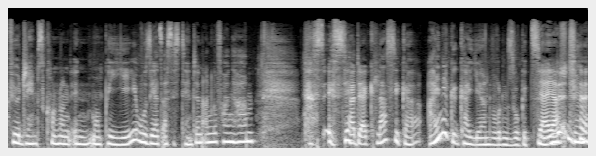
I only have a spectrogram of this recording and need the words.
für James Conlon in Montpellier, wo Sie als Assistentin angefangen haben. Das ist ja der Klassiker. Einige Karrieren wurden so gezündet. Ja, ja,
